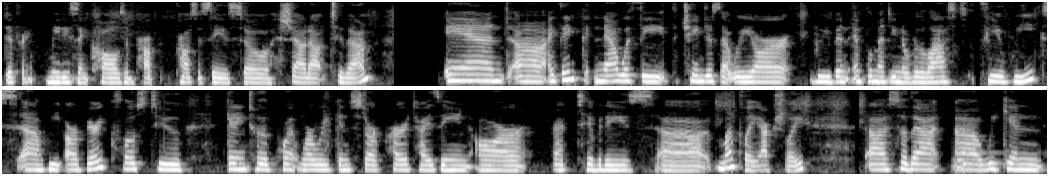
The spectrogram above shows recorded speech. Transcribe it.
different meetings and calls and pro- processes. So shout out to them. And uh, I think now with the, the, changes that we are we've been implementing over the last few weeks, uh, we are very close to getting to the point where we can start prioritizing our activities uh, monthly, actually, uh, so that uh, we can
